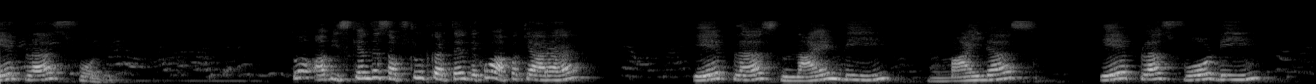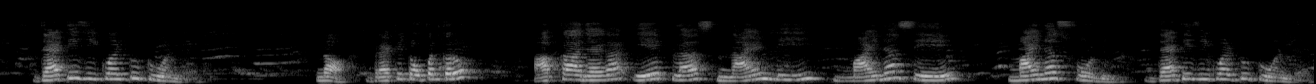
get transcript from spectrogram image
A plus four D तो अब इसके अंदर सब्सटीट्यूट करते हैं। देखो, आपका क्या आ रहा है? A plus nine D minus A plus four D that is equal to two hundred now bracket open करो। आपका आ जाएगा A plus nine D minus A minus four D that is equal to two hundred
